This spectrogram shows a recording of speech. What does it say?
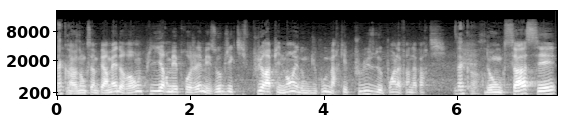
D'accord. Donc, ça me permet de remplir mes projets, mes objectifs plus rapidement et donc, du coup, marquer plus de points à la fin de la partie. D'accord. Donc ça, c'est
